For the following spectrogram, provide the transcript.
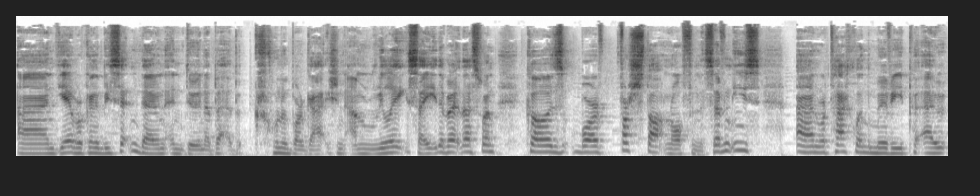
And yeah, we're going to be sitting down and doing a bit of Cronenberg action. I'm really excited about this one because we're first starting off in the 70s and we're tackling the movie put out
